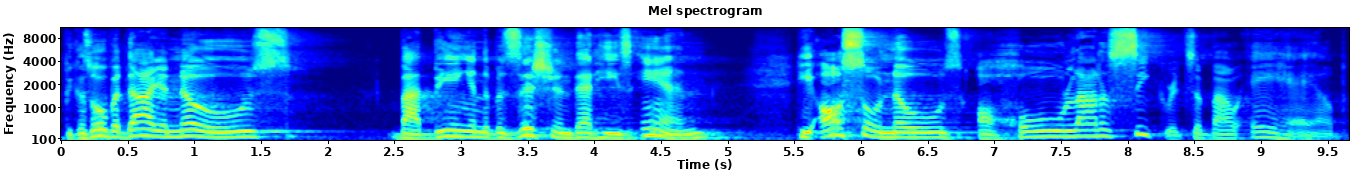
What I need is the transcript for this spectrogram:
Because Obadiah knows by being in the position that he's in, he also knows a whole lot of secrets about Ahab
